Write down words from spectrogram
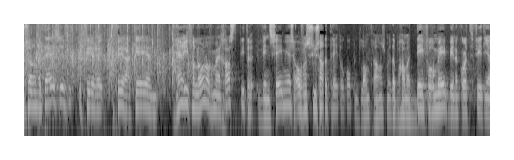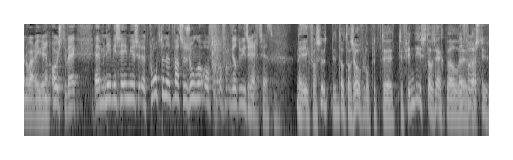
Susanne Matthijssen, Vera, Vera en Henry van Loon over mijn gast, Pieter Winsemius. Overigens, Susanne treedt ook op in het land trouwens... met het programma Deformé binnenkort 14 januari hier in Oosterwijk. Uh, meneer Winsemius, uh, klopte het wat ze zongen of, of wilt u iets rechtzetten? Nee, ik was, dat er zoveel op het uh, te vinden is, dat is echt wel... Dat verrast u?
